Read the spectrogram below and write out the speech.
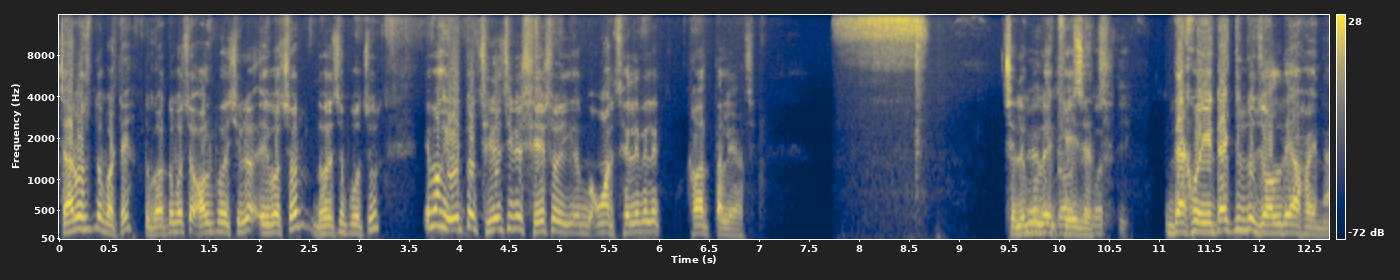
চার বছর তো বটে তো গত বছর অল্প হয়েছিল এই বছর ধরেছে প্রচুর। এবং এ তো ছিঁড়ে ছিঁড়ে শেষ হয়ে আমার ছেলেবেলে খাওয়ার তালে আছে। ছেলেপুলে খেয়ে যাচ্ছে। দেখো এটা কিন্তু জল দেয়া হয় না।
